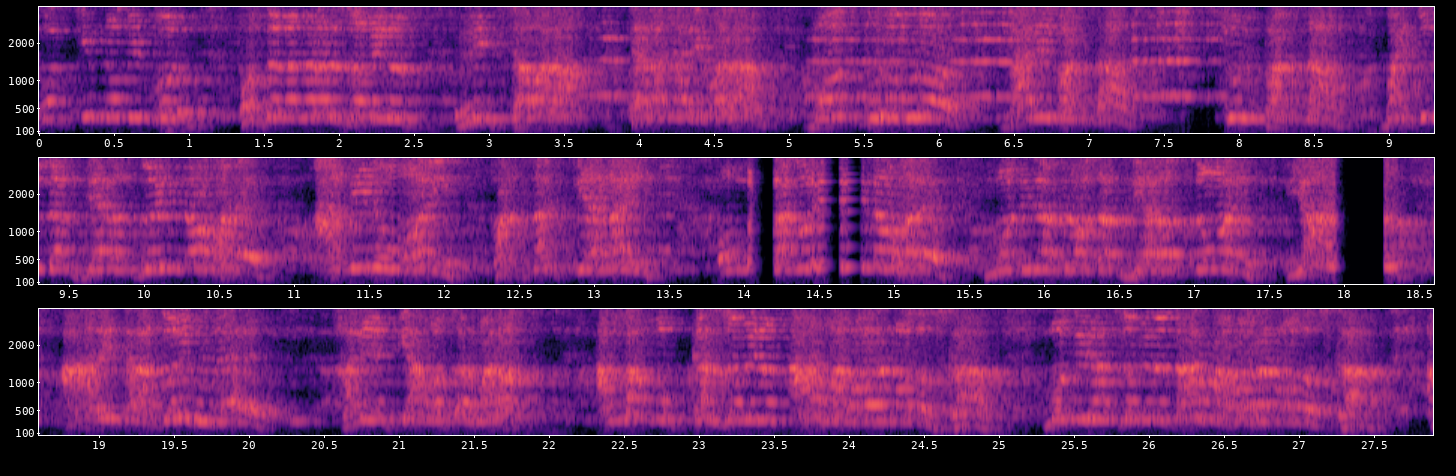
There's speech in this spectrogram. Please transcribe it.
পশ্চিম নদীপুর ফতেনগরের জমিনত রিকশাওয়ালা ঠেলাগাড়িওয়ালা বোন বুড়ো জিয়ারত হয় ফাসনাক টিয়া নাই উমরা করি ন জিয়ারত নয় ইয়া আর তারা দড়ি উঠে হারিয়ে কিয়ামতের মারত আল্লাহ মক্কার জমিনত আর মা বাবার মদস খা মদিনার জমিনত আর মা বাবার মদস খা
